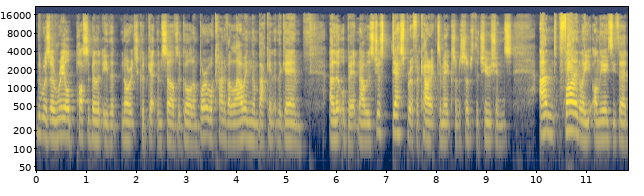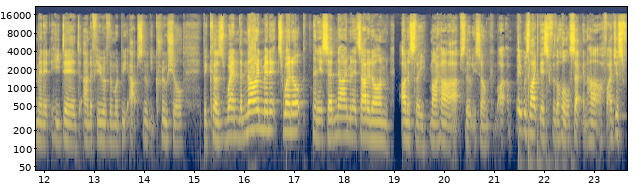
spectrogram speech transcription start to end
there was a real possibility that Norwich could get themselves a goal, and Boro were kind of allowing them back into the game a little bit. And I was just desperate for Carrick to make some substitutions. And finally, on the 83rd minute, he did, and a few of them would be absolutely crucial because when the nine minutes went up and it said nine minutes added on, honestly, my heart absolutely sunk. It was like this for the whole second half. I just,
